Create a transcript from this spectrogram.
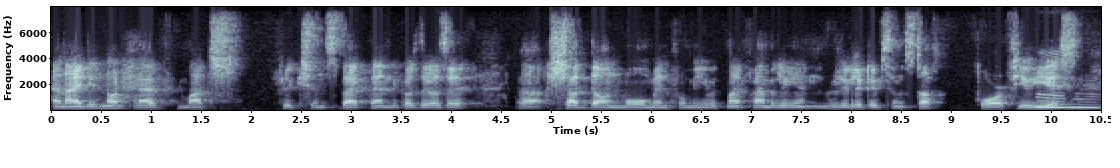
and I did not have much frictions back then because there was a uh, shutdown moment for me with my family and relatives and stuff for a few years. Hmm.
